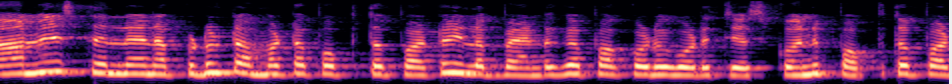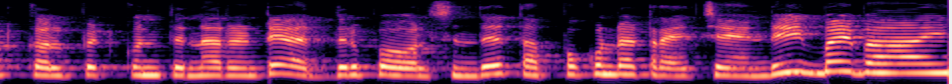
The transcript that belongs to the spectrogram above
నాన్ వెజ్ తెల్లైనప్పుడు టమాటా పప్పుతో పాటు ఇలా బెండకాయ పకోడీ కూడా చేసుకొని పప్పుతో పాటు కలిపెట్టుకొని తిన్నారంటే అద్దరిపోవాల్సిందే. తప్పకుండా ట్రై చేయండి. Bye bye.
